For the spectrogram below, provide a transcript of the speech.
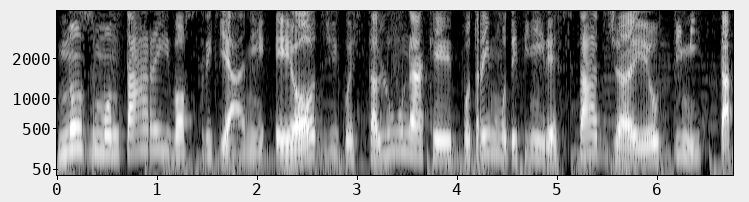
non smontare i vostri piani. E oggi questa luna che potremmo definire saggia e ottimista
